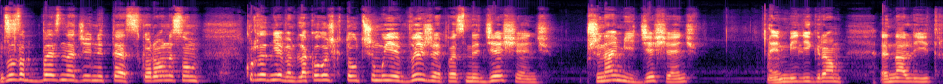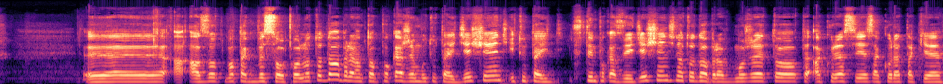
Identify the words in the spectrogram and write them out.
No Co za beznadziejny test, skoro one są, kurde nie wiem, dla kogoś kto utrzymuje wyżej powiedzmy 10, przynajmniej 10 mg na litr, Yy, a azot ma tak wysoko, no to dobra, no to pokażę mu tutaj 10 i tutaj w tym pokazuje 10, no to dobra, może to te akuracje jest akurat takie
